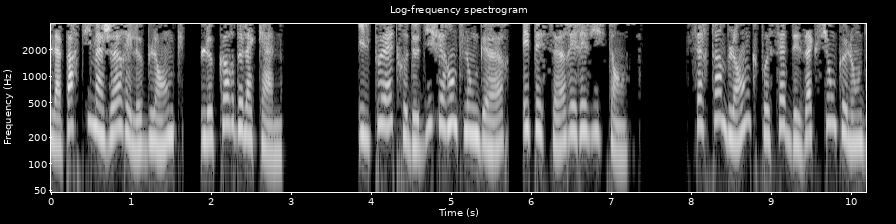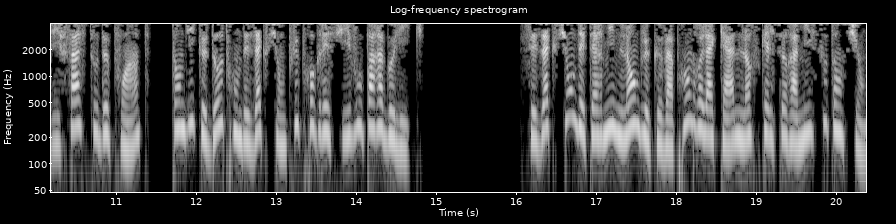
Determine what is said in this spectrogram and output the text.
La partie majeure est le blanc, le corps de la canne. Il peut être de différentes longueurs, épaisseurs et résistance. Certains blancs possèdent des actions que l'on dit fast ou de pointe, tandis que d'autres ont des actions plus progressives ou paraboliques. Ces actions déterminent l'angle que va prendre la canne lorsqu'elle sera mise sous tension.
